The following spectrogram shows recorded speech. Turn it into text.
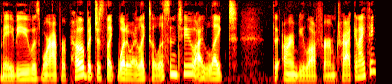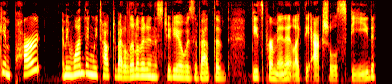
maybe was more apropos, but just like what do I like to listen to? I liked the R&B Law Firm track. And I think in part I mean, one thing we talked about a little bit in the studio was about the beats per minute, like the actual speed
